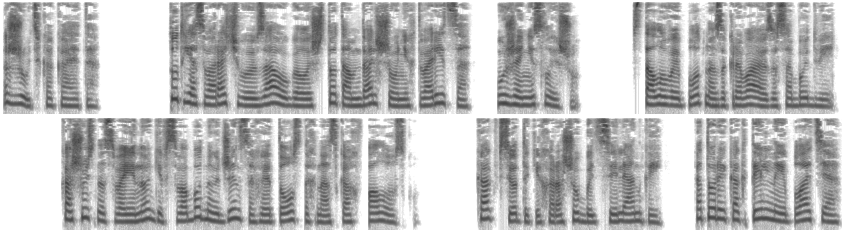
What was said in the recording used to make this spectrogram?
Жуть какая-то. Тут я сворачиваю за угол, и что там дальше у них творится, уже не слышу. Столовой плотно закрываю за собой дверь. Кашусь на свои ноги в свободных джинсах и толстых носках в полоску. Как все-таки хорошо быть селянкой, которой коктейльные платья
